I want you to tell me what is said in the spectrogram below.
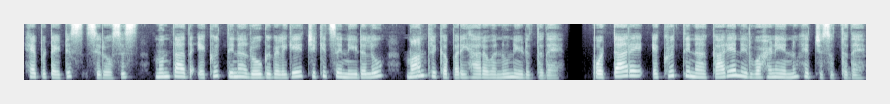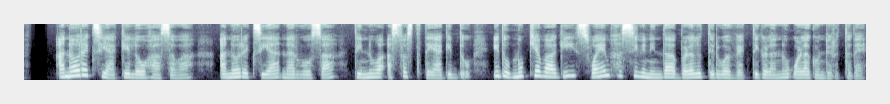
ಹೆಪಟೈಟಿಸ್, ಸಿರೋಸಿಸ್ ಮುಂತಾದ ಯಕೃತ್ತಿನ ರೋಗಗಳಿಗೆ ಚಿಕಿತ್ಸೆ ನೀಡಲು ಮಾಂತ್ರಿಕ ಪರಿಹಾರವನ್ನು ನೀಡುತ್ತದೆ. ಒಟ್ಟಾರೆ ಯಕೃತ್ತಿನ ಕಾರ್ಯನಿರ್ವಹಣೆಯನ್ನು ಹೆಚ್ಚಿಸುತ್ತದೆ. ಅನೋರೆಕ್ಸಿಯಾಕ್ಕೆ ಲೋಹಾಸವ, ಅನೋರೆಕ್ಸಿಯಾ ನರ್ವೋಸಾ ತಿನ್ನುವ ಅಸ್ವಸ್ಥತೆಯಾಗಿದ್ದು, ಇದು ಮುಖ್ಯವಾಗಿ ಸ್ವಯಂ ಹಸಿವಿನಿಂದ ಬಳಲುತ್ತಿರುವ ವ್ಯಕ್ತಿಗಳನ್ನು ಒಳಗೊಂಡಿರುತ್ತದೆ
